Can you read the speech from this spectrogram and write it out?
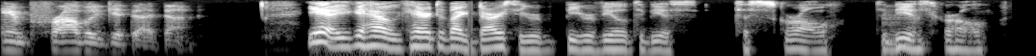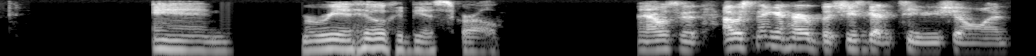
and probably get that done. Yeah, you could have a character like Darcy re- be revealed to be a to Skrull to be a Mhm. Skrull, and Maria Hill could be a Skrull. And I was gonna- I was thinking her, but she's got a TV show on,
